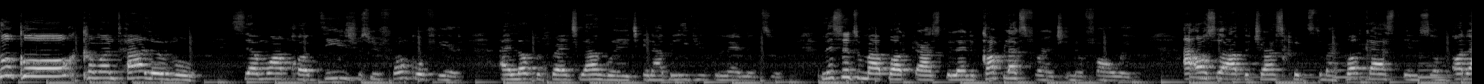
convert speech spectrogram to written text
Coucou, comment allez-vous? C'est moi, Propti, je suis francophile. I love the French language and I believe you can learn it too. Listen to my podcast to learn the complex French in a fun way. I also have the transcripts to my podcast and some other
